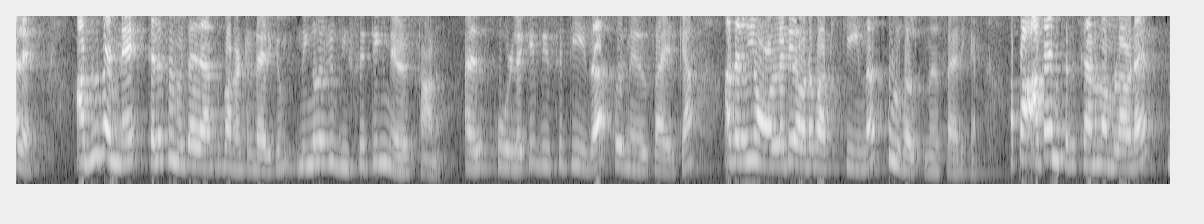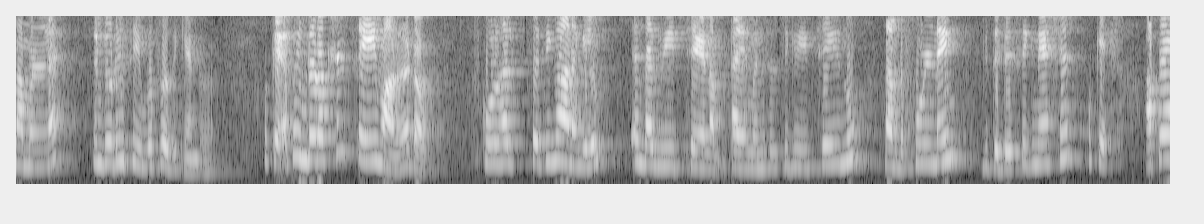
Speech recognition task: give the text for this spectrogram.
അല്ലേ? അത് തന്നെ ചില സമയത്ത് അതിനകത്ത് പറഞ്ഞിട്ടുണ്ടായിരിക്കും നിങ്ങളൊരു വിസിറ്റിംഗ് നേഴ്സാണ് അതായത് സ്കൂളിലേക്ക് വിസിറ്റ് ചെയ്ത ഒരു നേഴ്സ് ആയിരിക്കാം. അതല്ലെങ്കിൽ ഓൾറെഡി അവിടെ വർക്ക് ചെയ്യുന്ന സ്കൂൾ ഹെൽത്ത് നേഴ്സ് ആയിരിക്കാം. അപ്പോൾ അതനുസരിച്ചാണ് നമ്മൾ അവിടെ നമ്മളെ ഇൻട്രൊഡ്യൂസ് ചെയ്യുമ്പോൾ ശ്രദ്ധിക്കേണ്ടത്. ഓക്കെ അപ്പോൾ ഇൻട്രൊഡക്ഷൻ സെയിം ആണ് കേട്ടോ. സ്കൂൾ ഹെൽത്ത് സെറ്റിംഗ് ആണെങ്കിലും എന്താ ഗ്രീറ്റ് ചെയ്യണം. ടൈം അനുസരിച്ച് ഗ്രീറ്റ് ചെയ്യുന്നു. നമ്മുടെ full name with designation okay അപ്പോൾ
